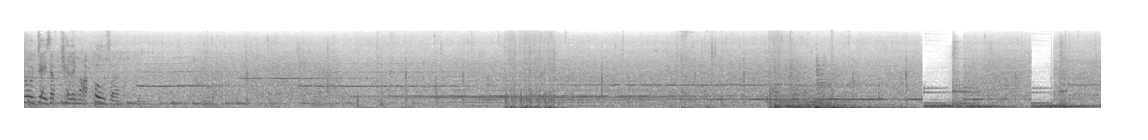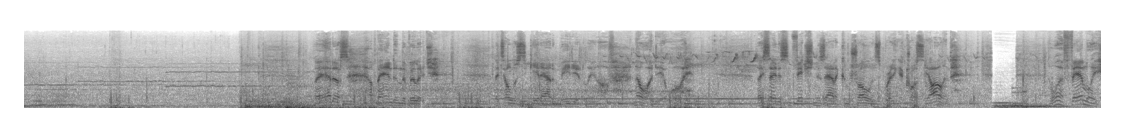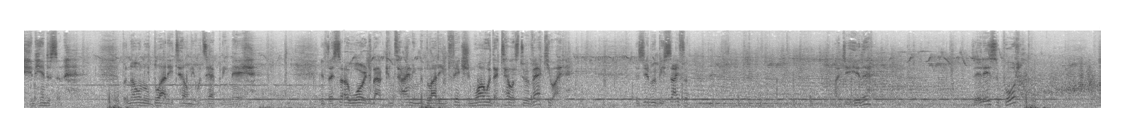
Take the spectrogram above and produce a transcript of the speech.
Your days of killing are over. Say this infection is out of control and spreading across the island. I have family in Henderson, but no one will bloody tell me what's happening there. If they're so worried about containing the bloody infection, why would they tell us to evacuate? They said we'd be safer. Did you hear that? Is that air support?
